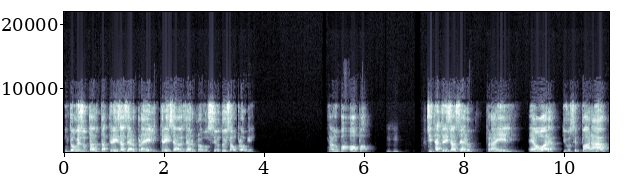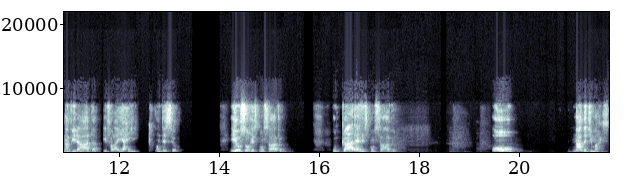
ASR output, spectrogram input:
Então o resultado tá 3 a 0 para ele, 3 a 0 para você ou 2 a 1 para alguém. Tá no pau a pau. Uhum. Se tá 3 a 0 para ele, é hora de você parar na virada e falar: e aí? O que aconteceu? Eu sou responsável, o cara é responsável, ou nada demais.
